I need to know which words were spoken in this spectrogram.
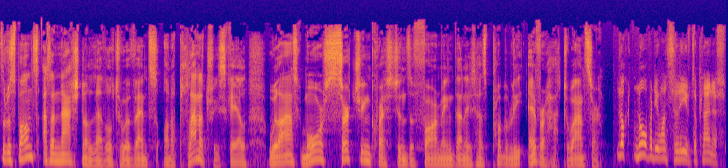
The response at a national level to events on a planetary scale will ask more searching questions of farming than it has probably ever had to answer. Look, nobody wants to leave the planet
